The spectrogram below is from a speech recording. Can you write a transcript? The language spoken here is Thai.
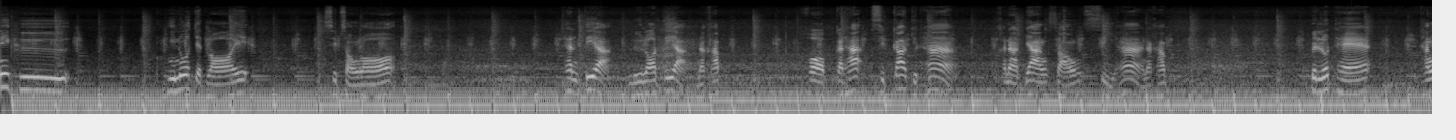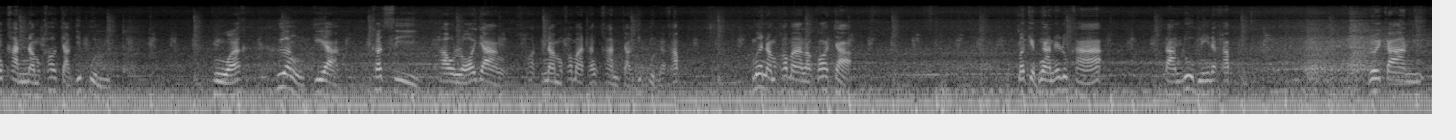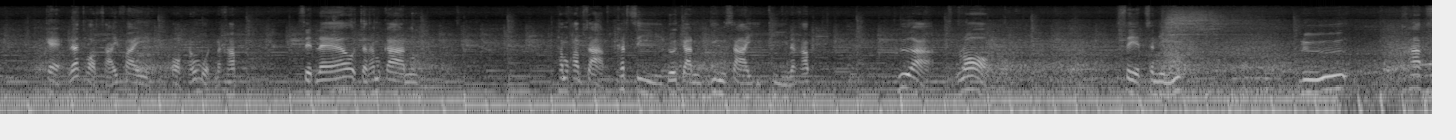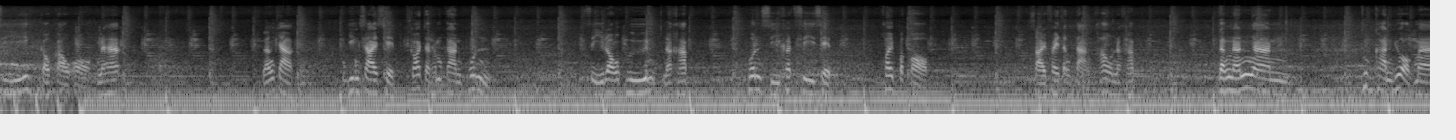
นี่คือฮีโน่700 12 ล้อ แท่นเตี้ยหรือล้อเตี้ยนะครับ ขอบกระทะ 19.5 ขนาดยาง 245 นะครับ เป็นรถแท้ทั้งคันนำเข้าจากญี่ปุ่น หัวเครื่องเกียร์คัสซีเพลาล้อยางนำเข้ามาทั้งคันจากญี่ปุ่นนะครับ เมื่อนำเข้ามาเราก็จะ มาเก็บงานให้ลูกค้าตามรูปนี้นะครับ โดยการแกะและถอดสายไฟออกทั้งหมดนะครับ เสร็จแล้วจะทำการทำความสะอาดคัดซีโดยการยิงทรายอีกทีนะครับ เพื่อลอกเศษสนิม หรือคราบสีเก่าๆออกนะฮะ หลังจากยิงทรายเสร็จก็จะทำการพ่น สีรองพื้นนะครับพ่นสีคัดซีเสร็จค่อยประกอบสายไฟต่างๆเข้านะครับ ดังนั้นงานทุกคันที่ออกมา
